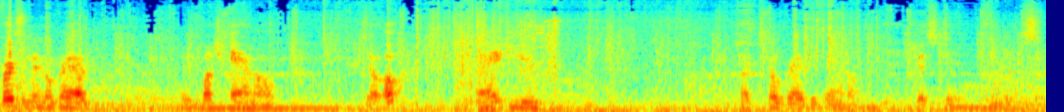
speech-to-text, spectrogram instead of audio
First I'm gonna go grab a bunch of ammo. So oh thank you. Let's go grab this ammo. Just to it safe.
